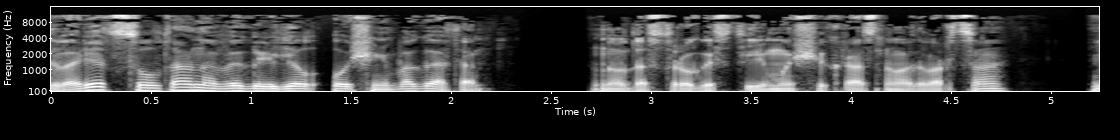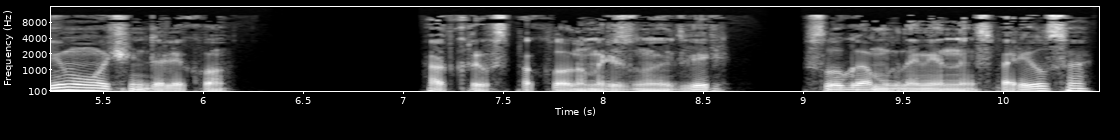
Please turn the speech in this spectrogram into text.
Дворец султана выглядел очень богато, но до строгости и мощи Красного дворца ему очень далеко. Открыв с поклоном резную дверь, Слуга мгновенно испарился,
